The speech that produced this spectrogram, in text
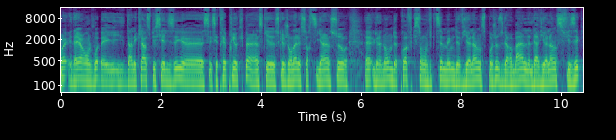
Ouais, et d'ailleurs, on le voit ben, dans les classes spécialisées, euh, c'est c'est très préoccupant hein, ce, que, ce que le journal a sorti hier sur euh, le nombre de profs qui sont victimes même de violences, pas juste verbale, la violence physique.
